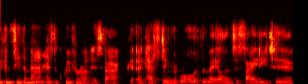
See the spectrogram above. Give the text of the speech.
we can see the man has a quiver on his back, attesting the role of the male in society to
